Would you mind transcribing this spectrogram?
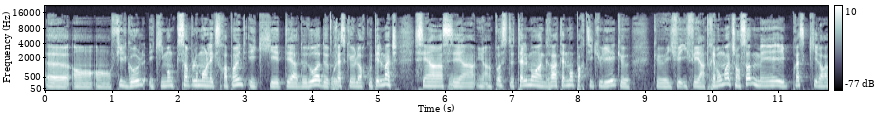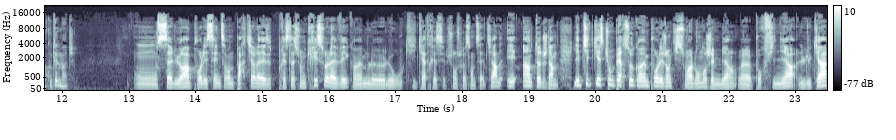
euh, en, en, field goal et qui manque simplement l'extra point et qui était à deux doigts de presque leur coûter le match. C'est un, c'est un, un, poste tellement ingrat, tellement particulier que, que il fait, il fait un très bon match en somme, mais presque qu'il leur a coûté le match. On saluera pour les Saints avant de partir la prestation de Chris Olave, quand même, le, rookie, 4 réceptions, 67 yards et un touchdown. Les petites questions perso, quand même, pour les gens qui sont à Londres, j'aime bien. Euh, pour finir, Lucas,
